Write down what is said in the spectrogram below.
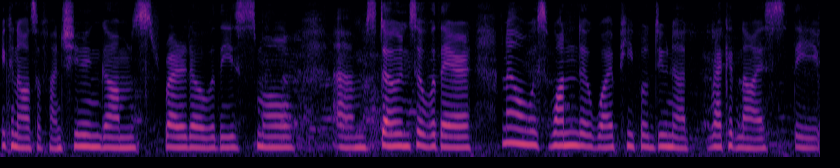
you can also find chewing gums spread over these small um, stones over there. And I always wonder why people do not recognize the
